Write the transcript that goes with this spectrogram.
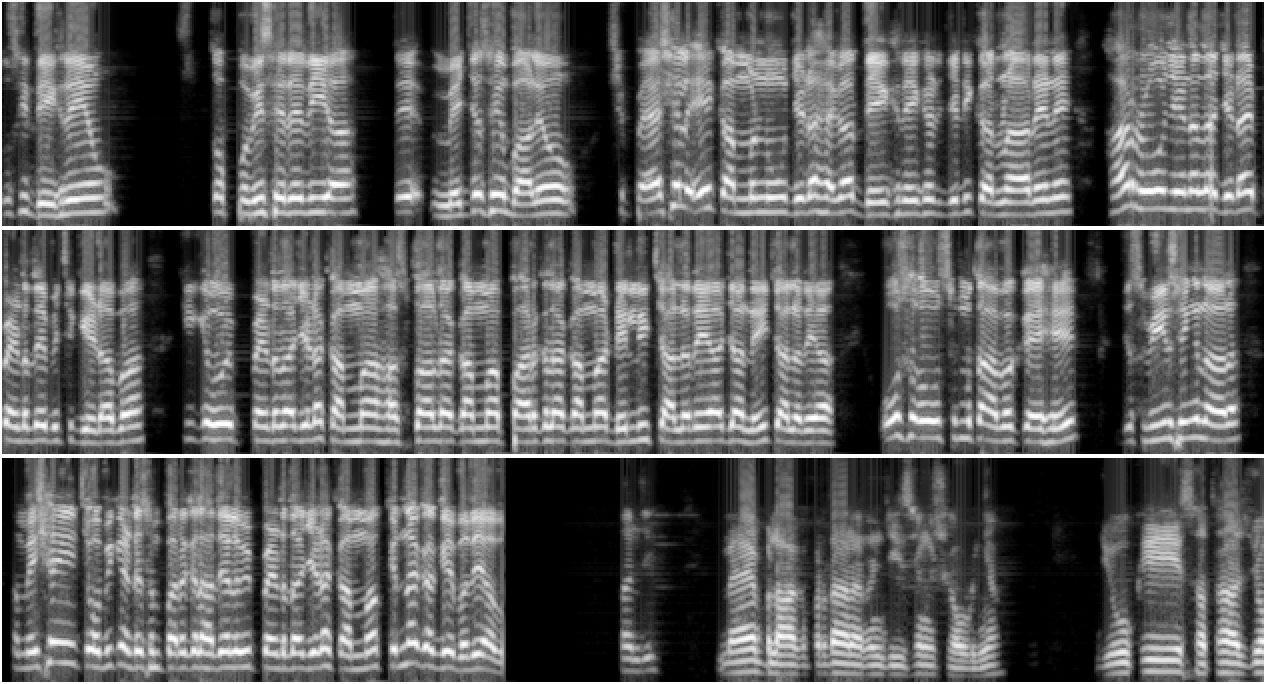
ਤੁਸੀਂ ਦੇਖ ਰਹੇ ਹੋ ਧੁੱਪ ਵੀ ਸਿਰੇ ਦੀ ਆ ਤੇ ਮੇਜਰ ਸਿੰਘ ਵਾਲਿਓ ਸਪੈਸ਼ਲ ਇਹ ਕੰਮ ਨੂੰ ਜਿਹੜਾ ਹੈਗਾ ਦੇਖ ਰੇਖ ਜਿਹੜੀ ਕਰਨ ਆ ਰਹੇ ਨੇ ਹਰ ਰੋਜ਼ ਇਹਨਾਂ ਦਾ ਜਿਹੜਾ ਇਹ ਪਿੰਡ ਦੇ ਵਿੱਚ ਗੇੜਾ ਵਾ ਕਿ ਉਹ ਪਿੰਡ ਦਾ ਜਿਹੜਾ ਕੰਮ ਆ ਹਸਪਤਾਲ ਦਾ ਕੰਮ ਆ ਪਾਰਕ ਦਾ ਕੰਮ ਆ ਡੇਲੀ ਚੱਲ ਰਿਹਾ ਜਾਂ ਨਹੀਂ ਚੱਲ ਰਿਹਾ ਉਸ ਉਸ ਮੁਤਾਬਕ ਇਹ ਜਸਵੀਰ ਸਿੰਘ ਨਾਲ ਹਮੇਸ਼ਾ ਹੀ 24 ਘੰਟੇ ਸੰਪਰਕ ਰੱਖਦੇ ਆ ਵੀ ਪਿੰਡ ਦਾ ਜਿਹੜਾ ਕੰਮ ਆ ਕਿੰਨਾ ਕੁ ਅੱਗੇ ਵਧਿਆ ਵਾ। ਹਾਂਜੀ। ਮੈਂ ਬਲਾਕ ਪ੍ਰਧਾਨ ਰਣਜੀਤ ਸਿੰਘ ਛੌੜੀਆਂ ਜੋ ਕਿ ਸਥਾ ਜੋ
